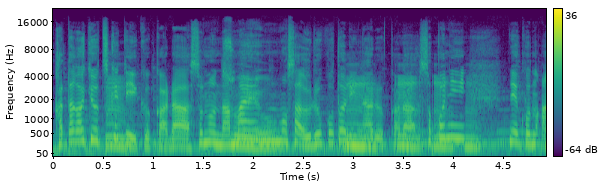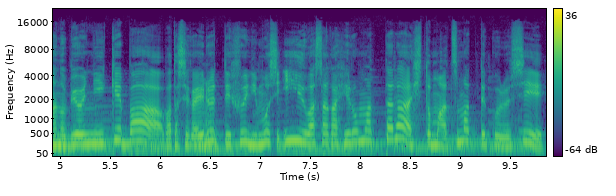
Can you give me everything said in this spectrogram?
肩書きをつけていくから、うん、その名前もさ売ることになるから、そこに、ね、このあの病院に行けば私がいるっていうふうにもしいい噂が広まったら人も集まってくるし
